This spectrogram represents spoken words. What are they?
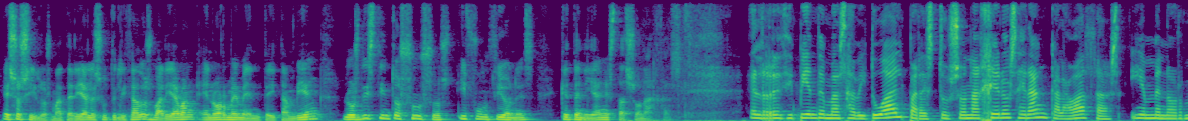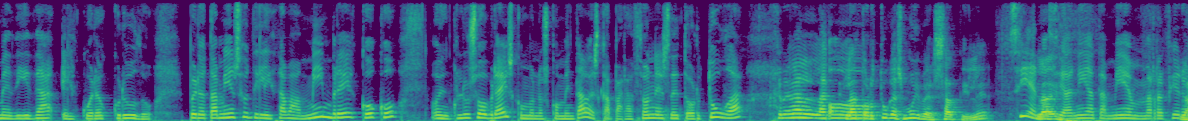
Eso sí, los materiales utilizados variaban enormemente y también los distintos usos y funciones que tenían estas sonajas. El recipiente más habitual para estos sonajeros eran calabazas y en menor medida el cuero crudo, pero también se utilizaba mimbre, coco o incluso brais, como nos comentaba, caparazones de tortuga. En general, la, O- la tortuga es muy versátil, ¿eh? Sí, en La- Oceanía también, me refiero.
